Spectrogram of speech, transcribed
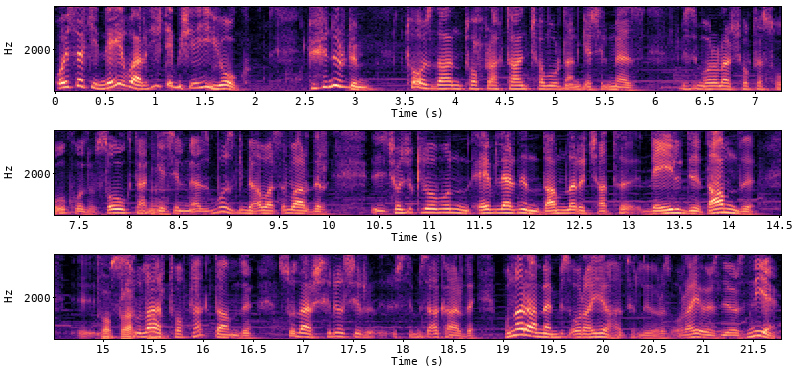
Oysa ki neyi var? Hiç de bir şeyi yok. Düşünürdüm. Tozdan, topraktan, çamurdan geçilmez. Bizim oralar çok da soğuk olur. Soğuktan geçilmez. Buz gibi havası vardır. E, Çocukluğumun evlerinin damları çatı değildi, damdı. E, Toprak Sular dam. toprak damdı. Sular şırıl şırıl üstümüze akardı. Buna rağmen biz orayı hatırlıyoruz, orayı özlüyoruz. Niye?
